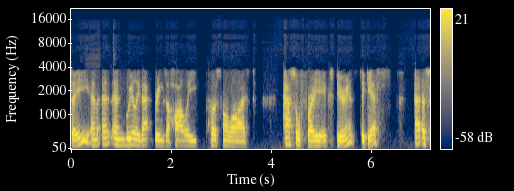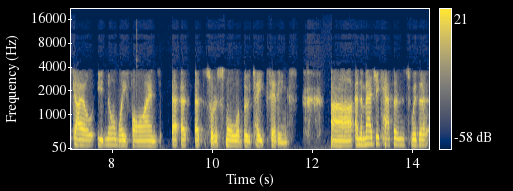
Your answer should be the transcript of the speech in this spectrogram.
sea, and, and, and really that brings a highly personalised, hassle-free experience to guests at a scale you'd normally find at, at, at sort of smaller boutique settings. Uh, and the magic happens with a,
